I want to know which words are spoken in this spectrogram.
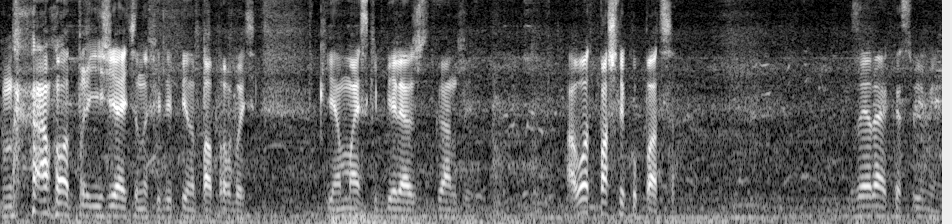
А вот приезжайте на Филиппины, попробуйте. Ямайский беляш с ганджей. А вот пошли купаться. They like a swimming.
